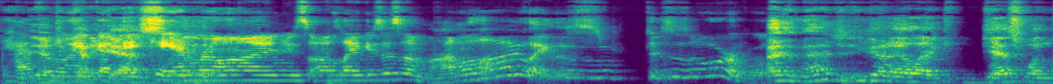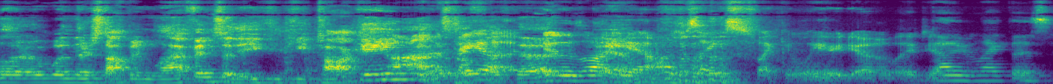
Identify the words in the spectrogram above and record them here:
Half You of them like kinda got guess. the camera on, and so I was like, "Is this a monologue? Like this is this is horrible." I imagine you gotta like guess when the when they're stopping laughing so that you can keep talking Oh, and stuff yeah. like that. It was like, Damn. yeah, I was just like, it's fucking weird, yo. Like, I don't even like this?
